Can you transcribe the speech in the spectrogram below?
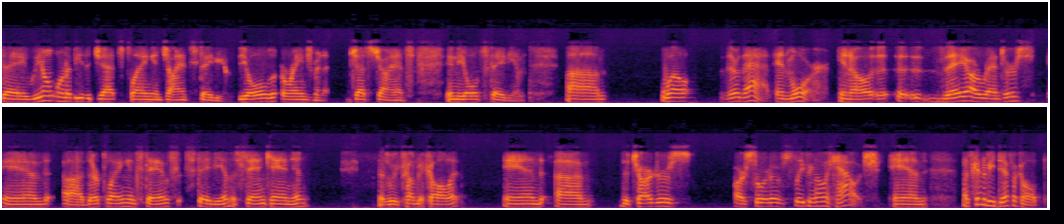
say, we don't want to be the Jets playing in Giants Stadium, the old arrangement, Jets Giants in the old stadium. Um, well, they're that and more. You know, uh, uh, they are renters and uh, they're playing in Stan's Stadium, the Stan Canyon, as we've come to call it. And um, the Chargers are sort of sleeping on the couch. And that's going to be difficult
